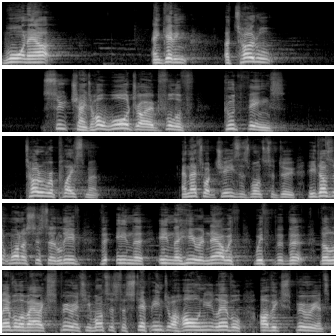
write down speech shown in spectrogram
worn out, and getting a total suit change, a whole wardrobe full of good things, total replacement. And that's what Jesus wants to do. He doesn't want us just to live the, in, the, in the here and now with, with the, the, the level of our experience. He wants us to step into a whole new level of experience.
